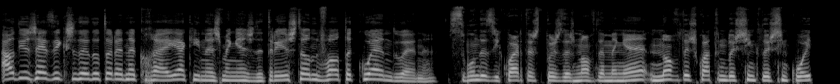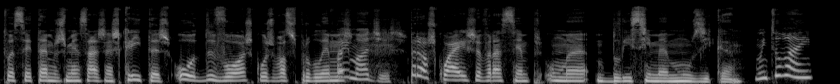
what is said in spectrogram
Audiogésicos da doutora Ana Correia, aqui nas manhãs da 3, estão de volta quando, Ana? Segundas e quartas, depois das nove da manhã, 924125258, aceitamos mensagens escritas ou de voz com os vossos problemas, Ou emojis. para os quais haverá sempre uma belíssima música. Muito bem.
